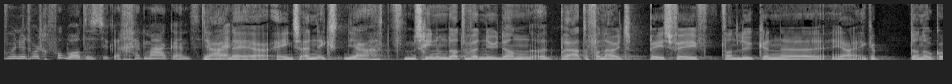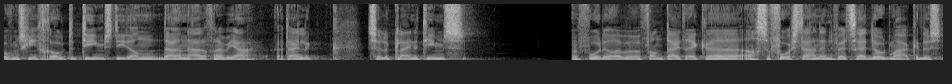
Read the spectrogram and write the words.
42,5 minuut wordt gevoetbald. Dat is natuurlijk echt gekmakend. Ja, Maar- nee, ja, eens. En ik, ja, misschien omdat we nu dan eh, praten vanuit PSV van Luc. En eh, ja, ik heb dan ook over misschien grote teams die dan daar een nadeel van hebben. Ja, uiteindelijk zullen kleine teams een voordeel hebben van tijdrekken eh, als ze voorstaan en de wedstrijd doodmaken. Dus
